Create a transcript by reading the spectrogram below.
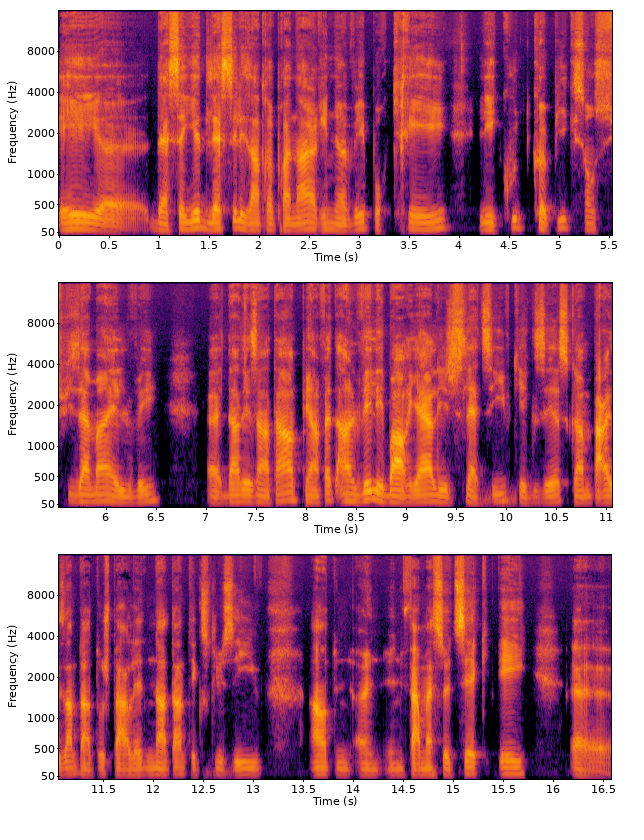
et euh, d'essayer de laisser les entrepreneurs innover pour créer les coûts de copie qui sont suffisamment élevés dans des ententes, puis en fait enlever les barrières législatives qui existent, comme par exemple, tantôt je parlais d'une entente exclusive entre une, pharmaceutique et euh,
